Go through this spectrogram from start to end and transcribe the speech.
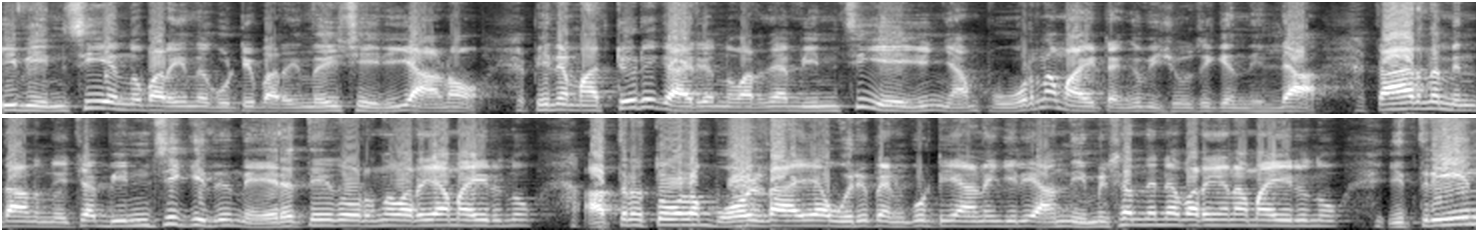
ഈ വിൻസി എന്ന് പറയുന്ന കുട്ടി പറയുന്നത് ശരിയാണോ? പിന്നെ മറ്റൊരു കാര്യം എന്ന് പറഞ്ഞാൽ വിൻസിയെയും ഞാൻ പൂർണമായിട്ട് അങ്ങ് വിശ്വസിക്കുന്നില്ല. കാരണം എന്താണെന്ന് വെച്ചാൽ വിൻസിക്ക് ഇത് നേരത്തെ തുറന്നു പറയാമായിരുന്നു. അത്രത്തോളം ബോൾഡായ ഒരു പെൺകുട്ടിയാണെങ്കിൽ ആ നിമിഷം തന്നെ പറയണമായിരുന്നു. ഇത്രയും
